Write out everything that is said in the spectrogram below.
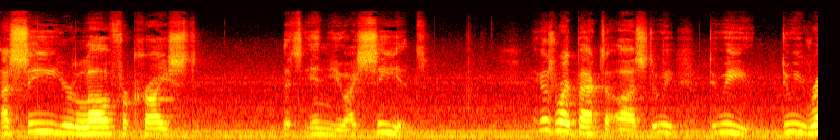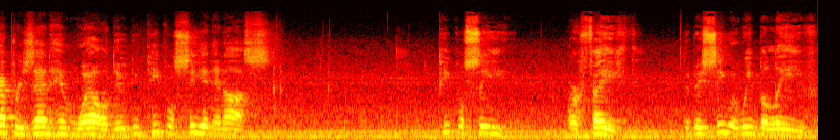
I see your love for Christ that's in you. I see it. It goes right back to us. Do we do we do we represent him well? Do do people see it in us? Do people see our faith? Do they see what we believe?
